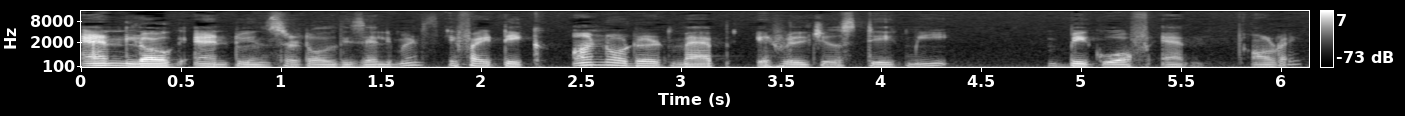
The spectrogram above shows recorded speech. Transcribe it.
n log n to insert all these elements. If I take unordered map it will just take me big O of n alright?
